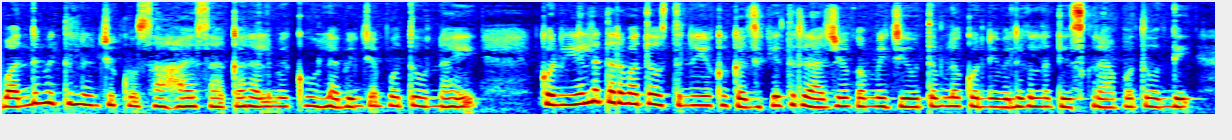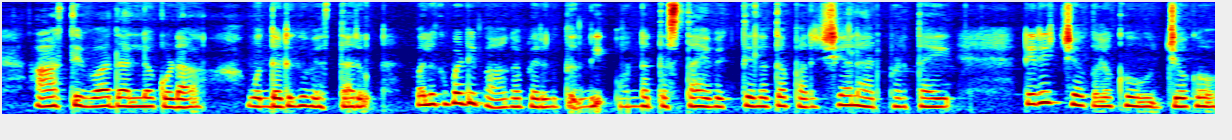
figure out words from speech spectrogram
బంధుమిత్రుల నుంచి సహాయ సహకారాలు మీకు లభించబోతూ ఉన్నాయి. కొన్ని ఏళ్ళ తర్వాత వస్తున్న ఈ యొక్క గజకేతరి రాజయోగం మీ జీవితంలో కొన్ని వెలుగులను తీసుకురాబోతుంది. ఆస్తి వివాదాల్లో కూడా ముందడుగు వేస్తారు. పలుకుబడి బాగా పెరుగుతుంది. ఉన్నత స్థాయి వ్యక్తులతో పరిచయాలు ఏర్పడతాయి. నిరుద్యోగులకు ఉద్యోగ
